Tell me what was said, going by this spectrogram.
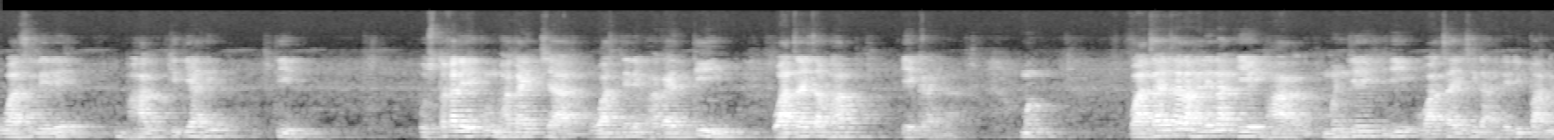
वाचलेले भाग किती आहेत तीन. पुस्तकाला एकूण भाग आहेत चार. वाचलेले भाग आहेत तीन. वाचायचा भाग एक राहिला. मग वाचायचा राहिलेला एक भाग म्हणजे ही वाचायची राहिलेली पानं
